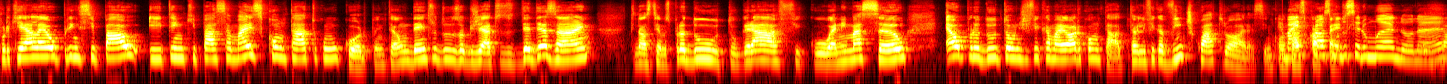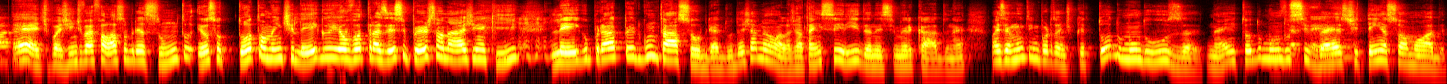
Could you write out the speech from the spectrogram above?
porque ela é o principal item que passa mais contato com o corpo. Então, dentro dos objetos de design, que nós temos produto, gráfico, animação, é o produto onde fica maior contato. Então ele fica 24 horas em contato É mais com próximo do ser humano, né? Exatamente. É, tipo, a gente vai falar sobre assunto, eu sou totalmente leigo e eu vou trazer esse personagem aqui, leigo, para perguntar sobre. A Duda já não, ela já tá inserida nesse mercado, né? Mas é muito importante, porque todo mundo usa, né? E todo mundo se veste, tem a sua moda.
